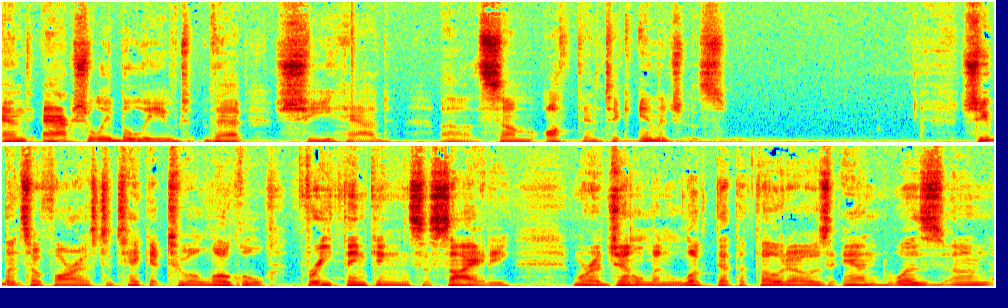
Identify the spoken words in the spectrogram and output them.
and actually believed that she had uh, some authentic images. She went so far as to take it to a local free thinking society where a gentleman looked at the photos and was um,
